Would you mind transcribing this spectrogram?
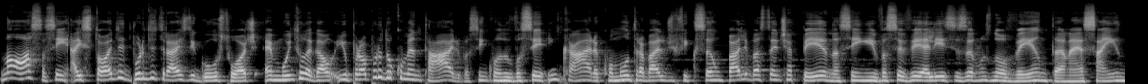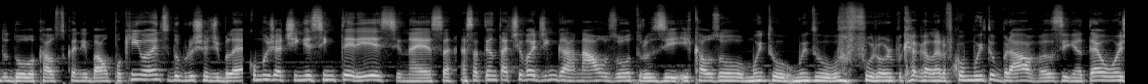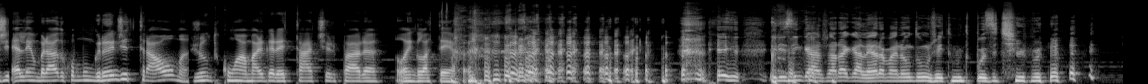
nossa, assim, a história por detrás de Ghostwatch é muito legal e o próprio documentário, assim, quando você encara como um trabalho de ficção, vale bastante a pena, assim, e você vê ali esses anos 90, né, saindo do Holocausto Canibal um pouquinho antes do Bruxa de Blair, como já tinha esse interesse, né, essa, essa tentativa de enganar os outros e, e causou muito, muito furor, porque a galera ficou muito brava, assim, até hoje é lembrado como um grande trauma junto com a Margaret Thatcher para a Inglaterra. Eles engajaram a galera, mas não de um jeito muito positivo, né?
